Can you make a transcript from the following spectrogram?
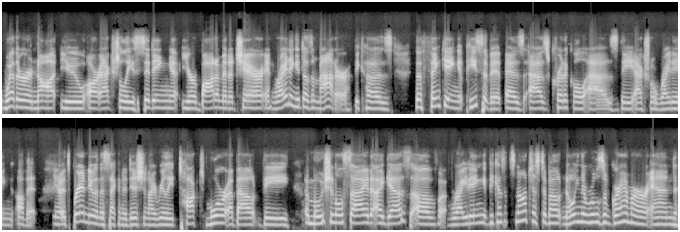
whether or not you are actually sitting your bottom in a chair and writing, it doesn't matter because the thinking piece of it is as critical as the actual writing of it. You know, it's brand new in the second edition. I really talked more about the emotional side, I guess, of writing because it's not just about knowing the rules of grammar and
